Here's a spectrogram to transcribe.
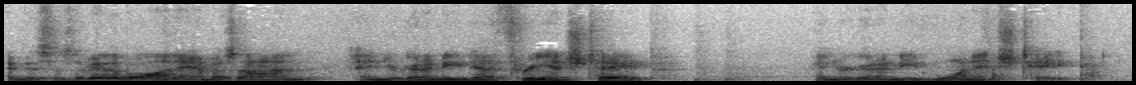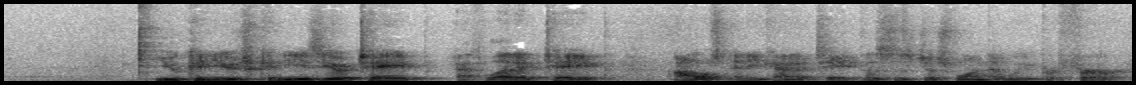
And this is available on Amazon, and you're going to need a 3-inch tape, and you're going to need 1-inch tape. You can use kinesio tape, athletic tape, almost any kind of tape. This is just one that we prefer.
